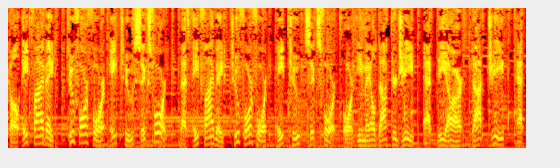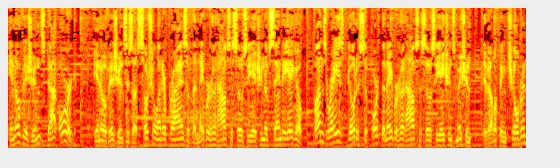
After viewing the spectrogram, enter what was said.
Call 858-244-8264. That's 858-244-8264. Or email Dr. G at dr.g at innovisions.org. InnoVisions is a social enterprise of the Neighborhood House Association of San Diego. Funds raised go to support the Neighborhood House Association's mission, developing children,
